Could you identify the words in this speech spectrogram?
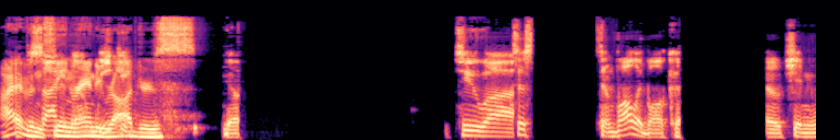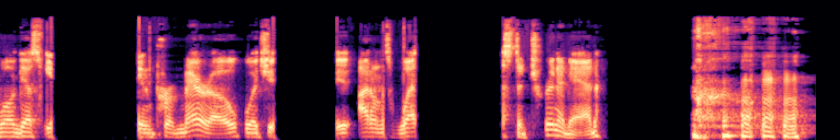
I haven't seen Randy we could- Rogers. to uh, assistant volleyball coach, and well, guess what? in Primero, which is, I don't know, it's west of Trinidad.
